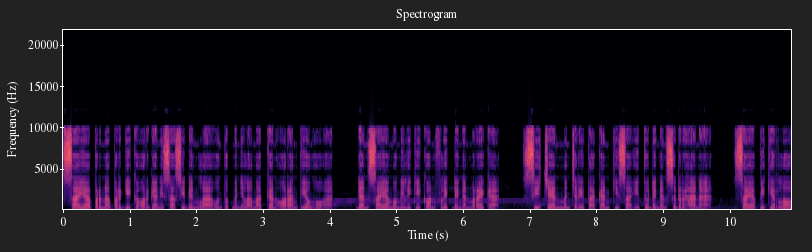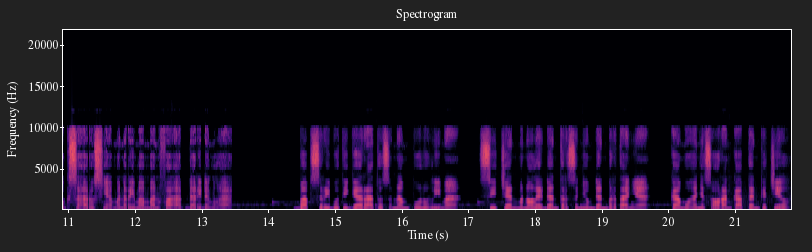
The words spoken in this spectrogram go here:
Saya pernah pergi ke organisasi Dengla untuk menyelamatkan orang Tionghoa, dan saya memiliki konflik dengan mereka. Si Chen menceritakan kisah itu dengan sederhana. Saya pikir Log seharusnya menerima manfaat dari Dengla. Bab 1365. Si Chen menoleh dan tersenyum dan bertanya, kamu hanya seorang kapten kecil,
